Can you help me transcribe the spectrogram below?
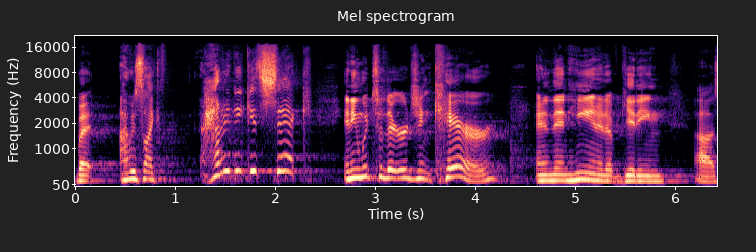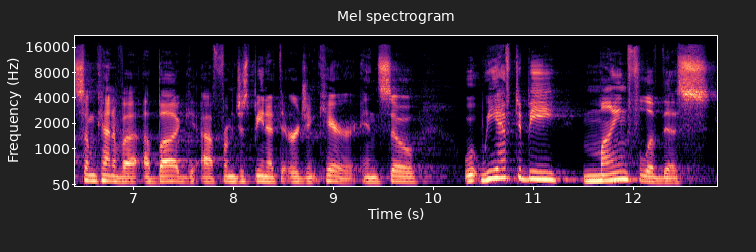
but I was like, how did he get sick? And he went to the urgent care, and then he ended up getting uh, some kind of a, a bug uh, from just being at the urgent care. And so we have to be mindful of this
